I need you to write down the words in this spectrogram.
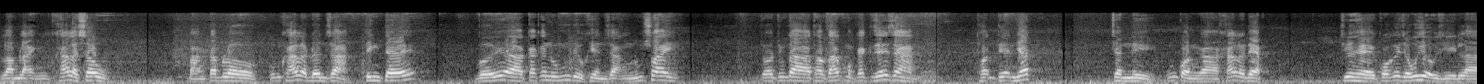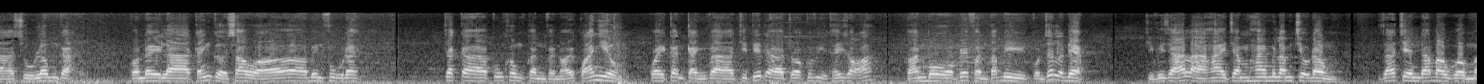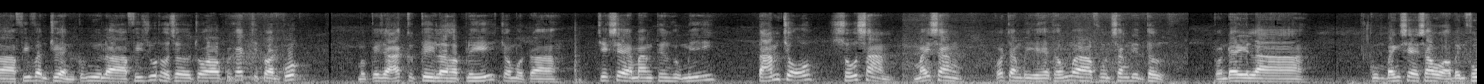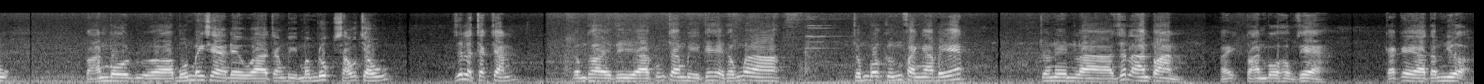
làm lạnh khá là sâu. Bảng tablo lô cũng khá là đơn giản, tinh tế với à, các cái núm điều khiển dạng núm xoay. Cho chúng ta thao tác một cách dễ dàng, thuận tiện nhất trần nỉ cũng còn khá là đẹp. Chưa hề có cái dấu hiệu gì là xù lông cả. Còn đây là cánh cửa sau ở bên phụ đây. Chắc à, cũng không cần phải nói quá nhiều. Quay cận cảnh và chi tiết à, cho quý vị thấy rõ. Toàn bộ cái phần tắp bì còn rất là đẹp. Chỉ với giá là 225 triệu đồng giá trên đã bao gồm à, phí vận chuyển cũng như là phí rút hồ sơ cho quý khách trên toàn quốc. Một cái giá cực kỳ là hợp lý cho một à, chiếc xe mang thương hiệu Mỹ. 8 chỗ số sàn máy xăng có trang bị hệ thống à, phun xăng điện tử. Còn đây là cụm bánh xe sau ở bên phụ. Toàn bộ bốn bánh xe đều trang bị mâm đúc 6 chấu rất là chắc chắn. Đồng thời thì cũng trang bị cái hệ thống chống bó cứng phanh ABS cho nên là rất là an toàn. Đấy, toàn bộ hộc rè các cái à, tấm nhựa.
